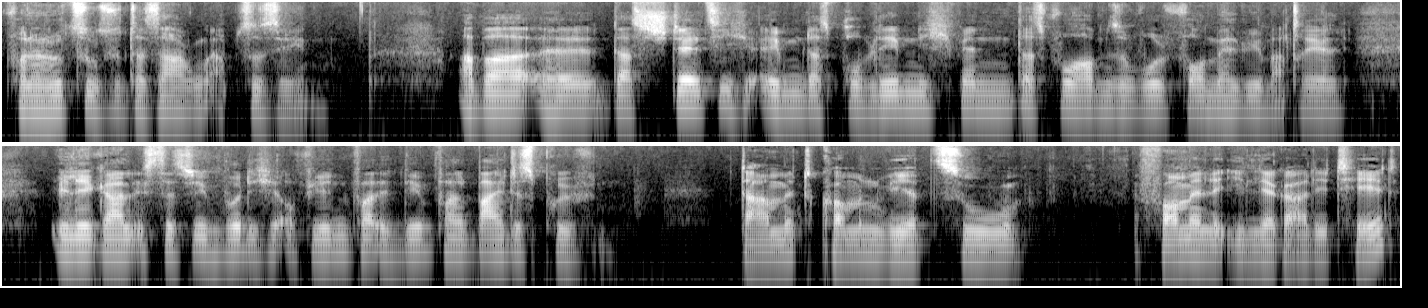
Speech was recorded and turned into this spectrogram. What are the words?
von der Nutzungsuntersagung abzusehen. Aber äh, das stellt sich eben das Problem nicht, wenn das Vorhaben sowohl formell wie materiell illegal ist. Deswegen würde ich auf jeden Fall in dem Fall beides prüfen. Damit kommen wir zu formelle Illegalität.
